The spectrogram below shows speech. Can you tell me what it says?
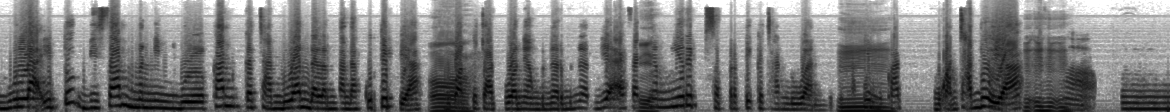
Gula itu bisa menimbulkan kecanduan dalam tanda kutip ya, Oh. bukan kecanduan yang benar-benar. Dia efeknya Iya. mirip seperti kecanduan, gitu. tapi Hmm. bukan bukan candu ya. Mm, mm, mm. Nah, hmm,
